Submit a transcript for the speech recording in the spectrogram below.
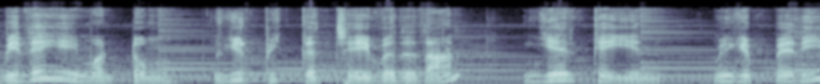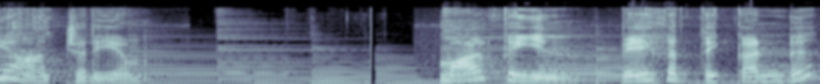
விதையை மட்டும் உயிர்ப்பிக்கச் செய்வதுதான் இயற்கையின் மிகப்பெரிய ஆச்சரியம். வாழ்க்கையின் வேகத்தைக் கண்டு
